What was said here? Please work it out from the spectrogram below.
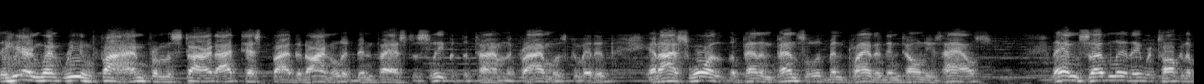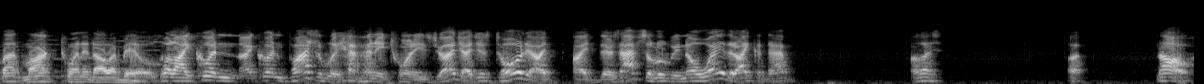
The hearing went real fine. From the start, I testified that Arnold had been fast asleep at the time the crime was committed, and I swore that the pen and pencil had been planted in Tony's house. Then suddenly they were talking about marked twenty dollar bills. Well, I couldn't. I couldn't possibly have any twenties, Judge. I just told you. I. I. There's absolutely no way that I could have. Unless. Uh, no.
